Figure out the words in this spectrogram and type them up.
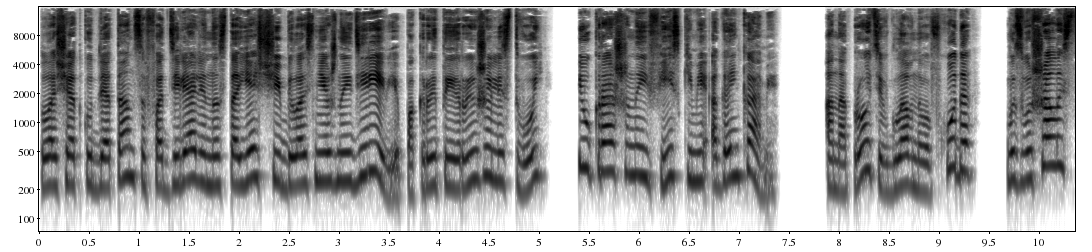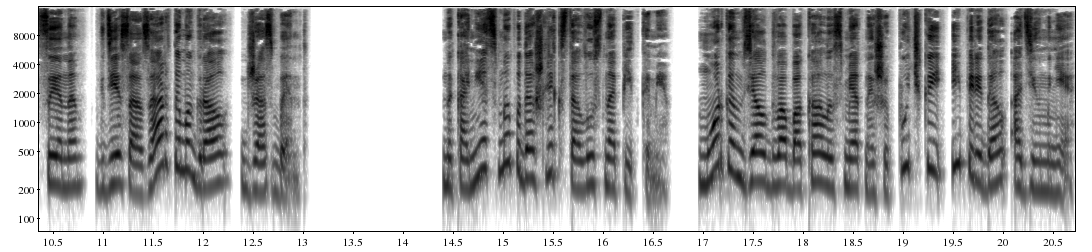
Площадку для танцев отделяли настоящие белоснежные деревья, покрытые рыжей листвой и украшенные фейскими огоньками, а напротив главного входа возвышалась сцена, где с азартом играл джаз-бенд. Наконец мы подошли к столу с напитками. Морган взял два бокала с мятной шипучкой и передал один мне.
